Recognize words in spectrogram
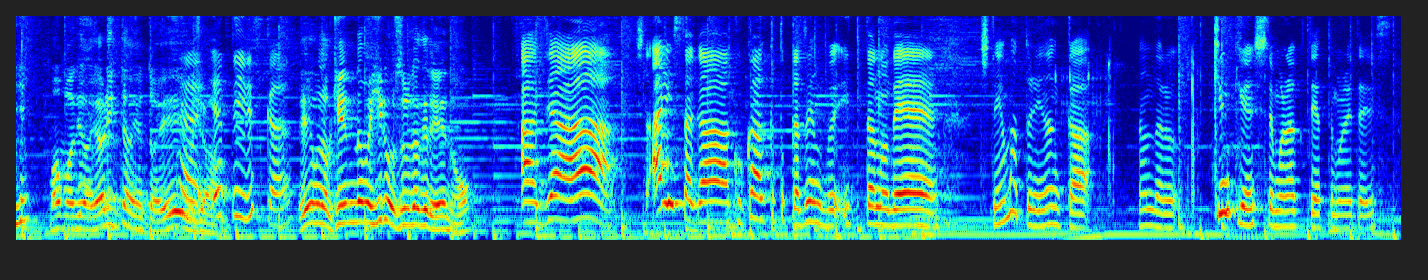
に、まあまあではやりたいんやったらええよじゃあ、はい、やっていいですか？ええほなけん玉披露するだけでええの？あじゃあちょっとアイサが告白とか全部言ったのでちょっとヤマトになんかなんだろうキュンキュンしてもらってやってもらいたいです。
